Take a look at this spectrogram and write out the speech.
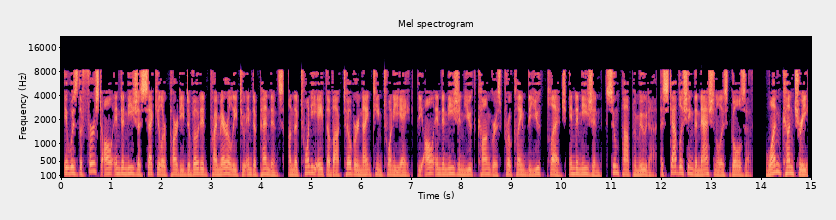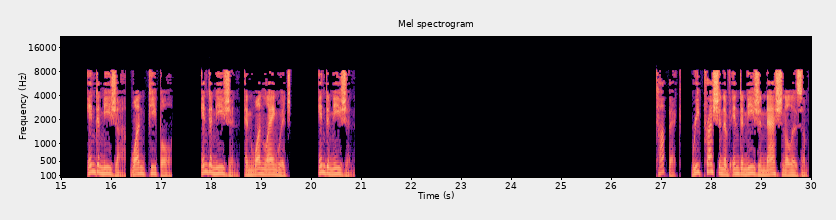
It was the first all-Indonesia secular party devoted primarily to independence. On the 28th of October 1928, the All-Indonesian Youth Congress proclaimed the Youth Pledge Indonesian, Sumpah Pemuda, establishing the nationalist goals of one country Indonesia, one people Indonesian, and one language Indonesian. Topic: Repression of Indonesian nationalism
